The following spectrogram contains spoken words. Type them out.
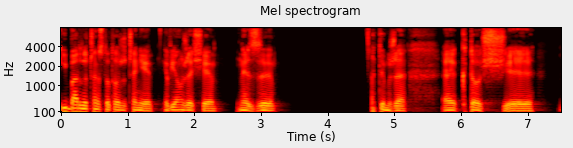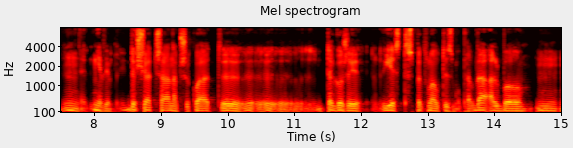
i bardzo często to orzeczenie wiąże się z tym, że ktoś nie wiem, doświadcza na przykład y, y, tego, że jest spektrum autyzmu, prawda? Albo mm,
